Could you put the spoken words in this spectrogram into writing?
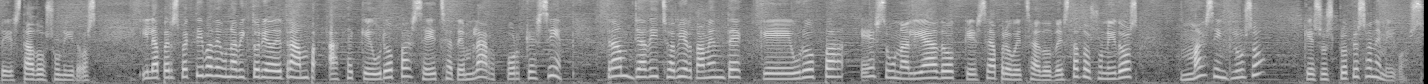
de Estados Unidos. Y la perspectiva de una victoria de Trump hace que Europa se eche a temblar, porque sí, Trump ya ha dicho abiertamente que Europa es un aliado que se ha aprovechado de Estados Unidos más incluso que sus propios enemigos.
